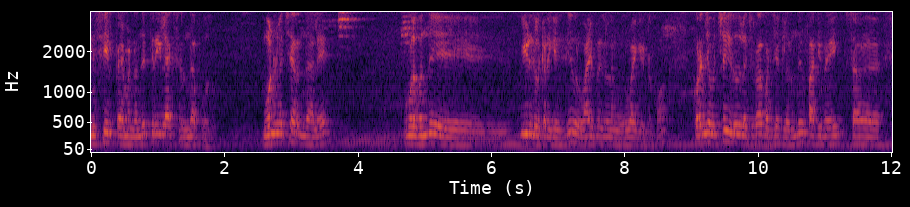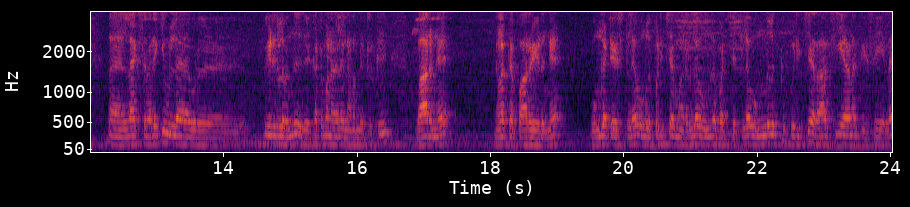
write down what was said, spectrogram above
இனிஷியல் பேமெண்ட் வந்து த்ரீ லேக்ஸ் இருந்தால் போதும். மூணு லட்சம் இருந்தாலே உங்களுக்கு வந்து வீடுகள் கிடைக்கிறதுக்கு ஒரு வாய்ப்புகள் நாங்கள் உருவாக்கிட்டு இருக்கோம் குறைஞ்சபட்சம் இருபது லட்ச ரூபா பட்ஜெட்லேருந்து ஃபார்ட்டி ஃபைவ் செ லேக்ஸ் வரைக்கும் உள்ள ஒரு வீடுகள் வந்து கட்டுமான வேலை நடந்துகிட்ருக்கு வாருங்க நிலத்தை பார்வையிடுங்க. உங்கள் டேஸ்ட்டில் உங்களுக்கு பிடிச்ச மாடலில் உங்கள் பட்ஜெட்டில் உங்களுக்கு பிடிச்ச ராசியான திசையில்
